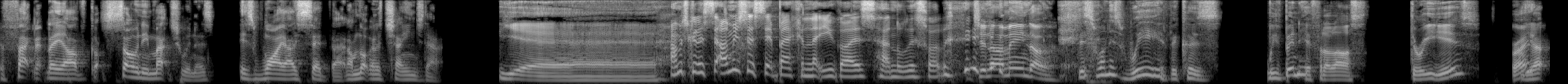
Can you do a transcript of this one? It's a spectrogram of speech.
the fact that they have got so many match winners is why I said that. And I'm not going to change that. Yeah. I'm just gonna sit, I'm just gonna sit back and let you guys handle this one. Do you know what I mean, though? This one is weird because we've been here for the last three years, right? Yep.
